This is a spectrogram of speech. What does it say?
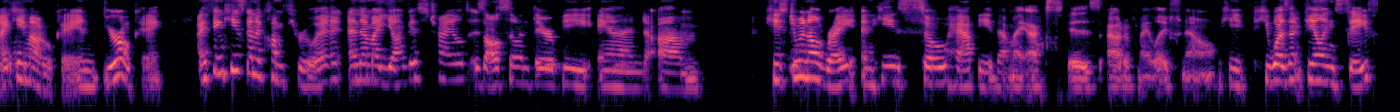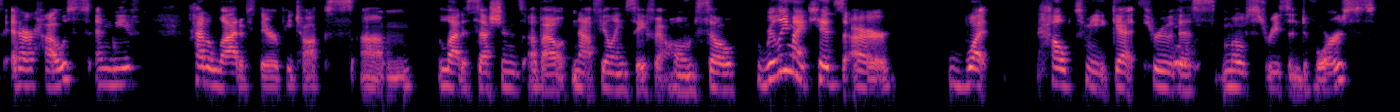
I came out okay, and you're okay. I think he's going to come through it. And then my youngest child is also in therapy and um he's doing all right and he's so happy that my ex is out of my life now. He he wasn't feeling safe at our house and we've had a lot of therapy talks um a lot of sessions about not feeling safe at home. So really my kids are what helped me get through this most recent divorce.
